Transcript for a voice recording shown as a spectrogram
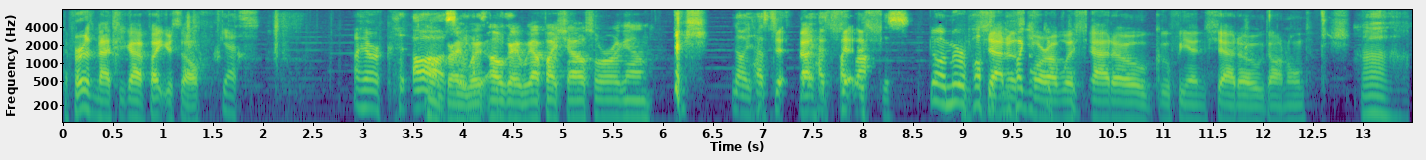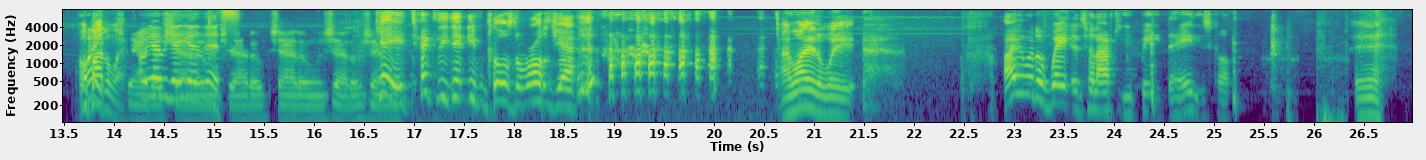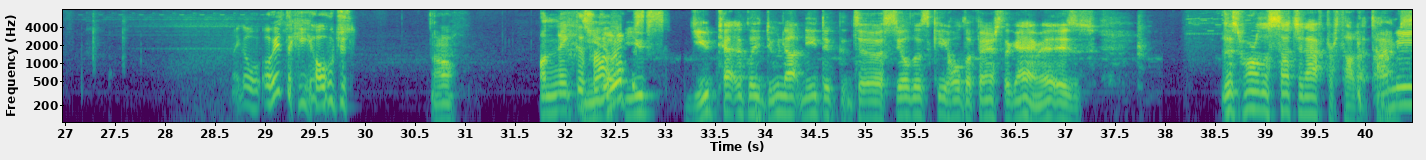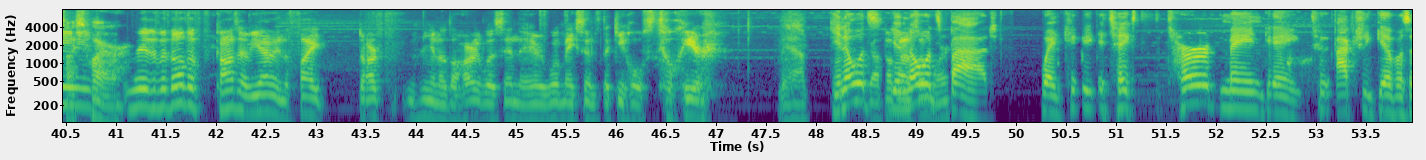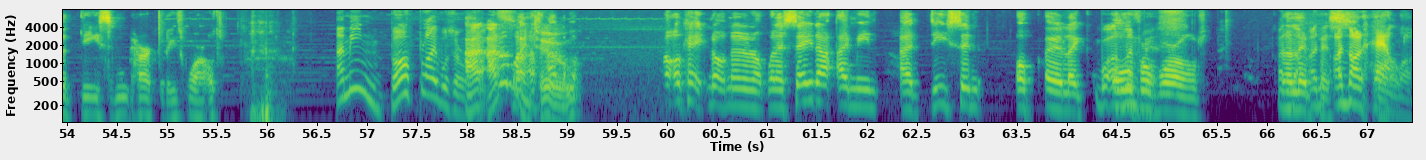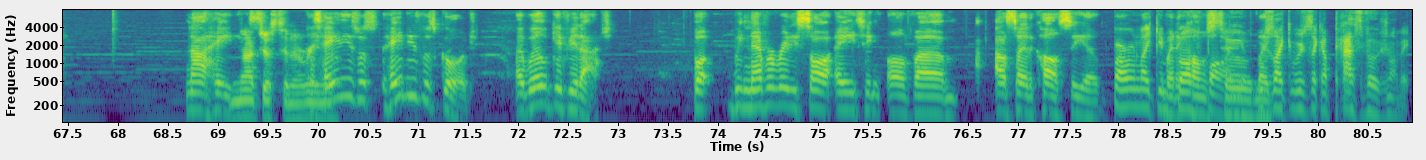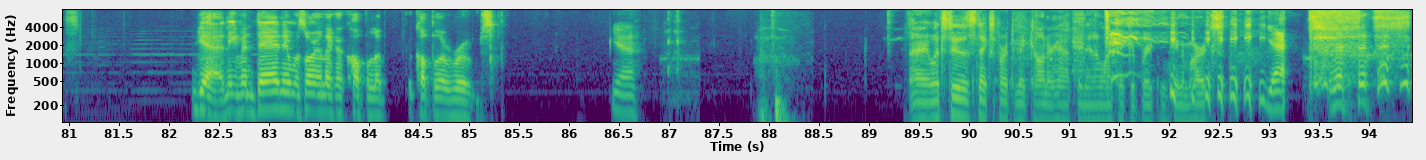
the first match. You gotta fight yourself. yes. I heard Oh, Oh, so great. he Wait, has- oh, great. We got to fight Shadow Sora again. No, he has Sh- to, uh, he has to fight sh- Roxas. No, mirror pops up Shadow and fight you- Sora with Shadow Goofy and Shadow Donald. Oh, by the way, Oh, yeah, yeah, yeah, this. Shadow, shadow, and shadow, shadow. Yeah, he technically didn't even close the world yet. I wanted to wait. I would have waited until after you beat the Hades Cup. Eh. I go, oh, here's the keyhole. Just Oh, Underneath this You, rock. You, you technically do not need to to seal this keyhole to finish the game. It is. This world is such an afterthought at times. I I, swear. with with all the concept you having to fight dark, you know, the heartless in there, what makes sense? The keyhole's still here. Yeah. You know it's Got that you know it's bad when it it takes the third main game to actually give us a decent Hercules world. I mean, Buffly was alright. I, I don't mind too. Oh, Okay, no, no, no, no. When I say that, I mean a decent up, uh, like Well, Olympus. overworld, and, not- and- Olympus. and not Hella. not Hades. Not just an Because arena. Hades was Hades was good. I will give you that. But we never really saw anything of um outside the Coliseum. Baron like in When it Buff comes Boy, to, which is like- like which is like a past version of it. Yeah, and even then it was only like a couple of a couple of rooms. Yeah. All right, let's do this next part to make Connor happy, and then I want to take a break from Kingdom Hearts. yeah.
